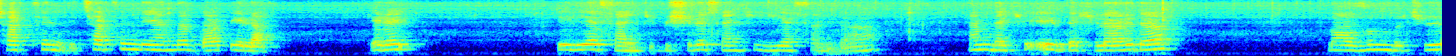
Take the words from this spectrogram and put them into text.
çətindir. Çətin deyəndə də belə. Gərək eləyəsən ki, bişirəsən ki, yeyəsən də. Həm də ki, evdəkiləri də lazımdır ki,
